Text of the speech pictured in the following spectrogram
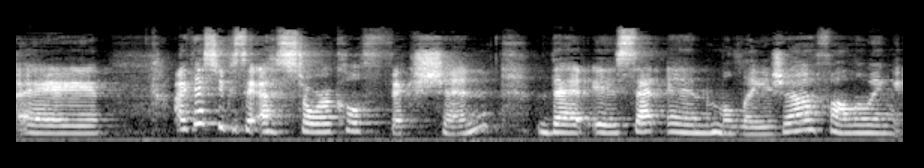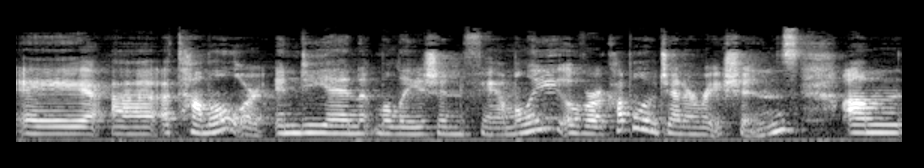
a I guess you could say a historical fiction that is set in Malaysia following a, uh, a Tamil or Indian Malaysian family over a couple of generations. Um,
